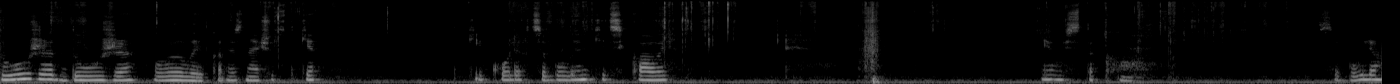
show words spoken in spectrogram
Дуже-дуже велика. Не знаю, що це таке. Такий колір цибулинки цікавий. І ось така цибуля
